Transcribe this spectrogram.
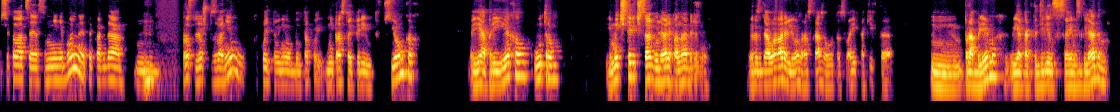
ситуация с «Мне не больно», это когда mm-hmm. просто Леша позвонил, какой-то у него был такой непростой период в съемках. Я приехал утром, и мы четыре часа гуляли по набережной и разговаривали, он рассказывал вот о своих каких-то проблемах. Я как-то делился своим взглядом.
